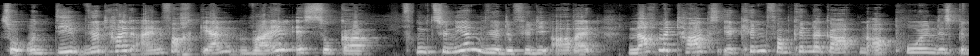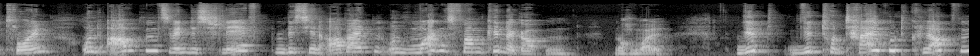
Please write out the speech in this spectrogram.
So, und die wird halt einfach gern, weil es sogar funktionieren würde für die Arbeit, nachmittags ihr Kind vom Kindergarten abholen, das betreuen und abends, wenn das schläft, ein bisschen arbeiten und morgens vorm Kindergarten nochmal. Wird, wird total gut klappen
